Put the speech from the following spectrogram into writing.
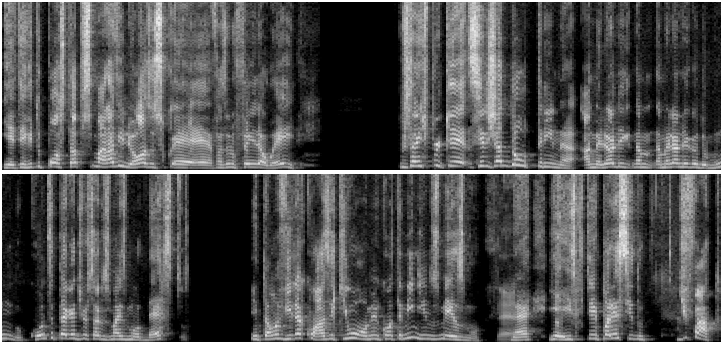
E ele tem feito post-ups maravilhosos, é, fazendo fade away. Justamente porque se ele já doutrina a melhor, na, na melhor liga do mundo, quando você pega adversários mais modestos, então vira quase que um homem contra meninos mesmo, é. né? E é isso que tem parecido, de fato.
